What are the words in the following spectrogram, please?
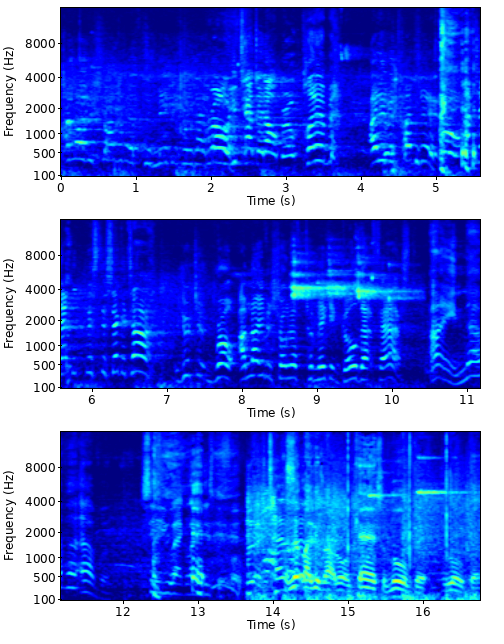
I'm not even strong enough to make it go that Bro, you tapped that out, bro. Play I didn't even touch it. Bro, I tapped it this the second time. You're too, bro, I'm not even strong enough to make it go that fast. I ain't never ever seen you act like this before. It look like seconds. it's out on Cash a little bit, a little bit.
